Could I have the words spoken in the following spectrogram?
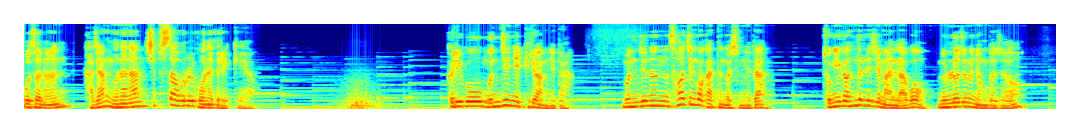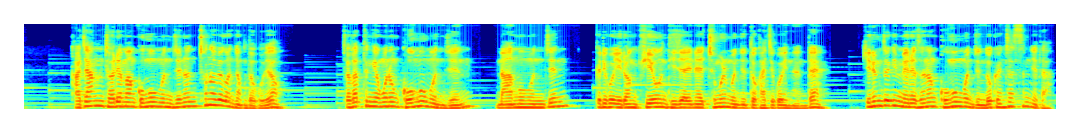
우선은 가장 무난한 14호를 권해드릴게요. 그리고 문진이 필요합니다. 문진은 서진과 같은 것입니다. 종이가 흔들리지 말라고 눌러주는 용도죠. 가장 저렴한 고무 문진은 1,500원 정도고요. 저 같은 경우는 고무 문진, 나무 문진, 그리고 이런 귀여운 디자인의 주물 문진도 가지고 있는데 기능적인 면에서는 고무 문진도 괜찮습니다.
